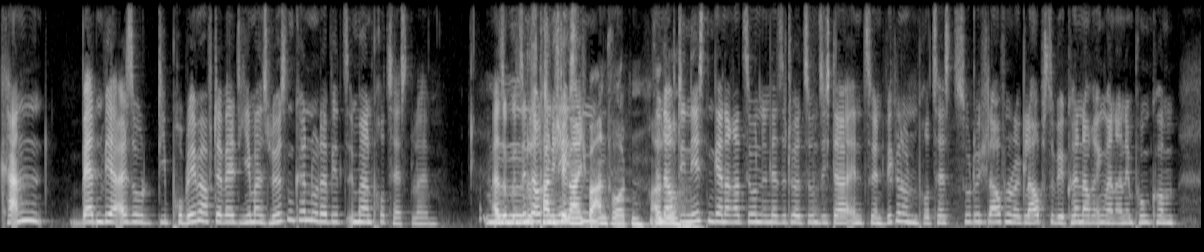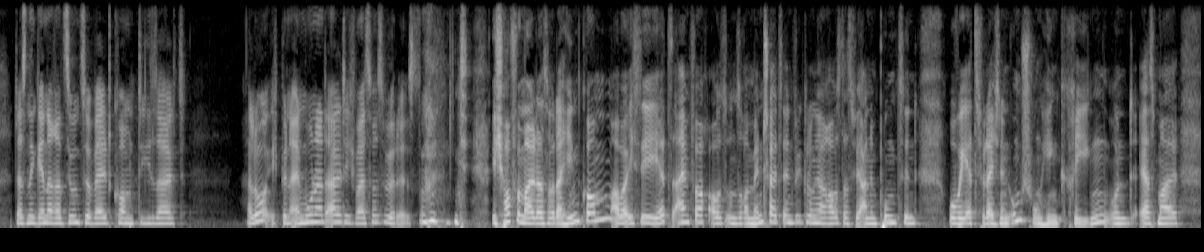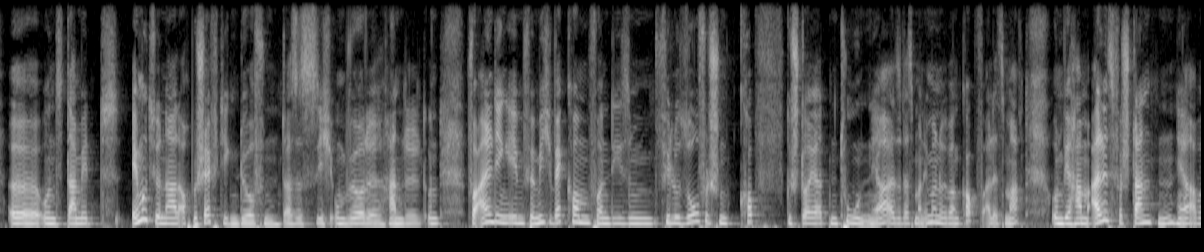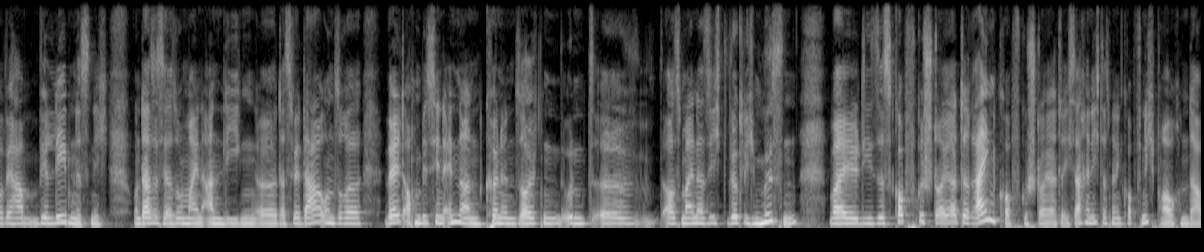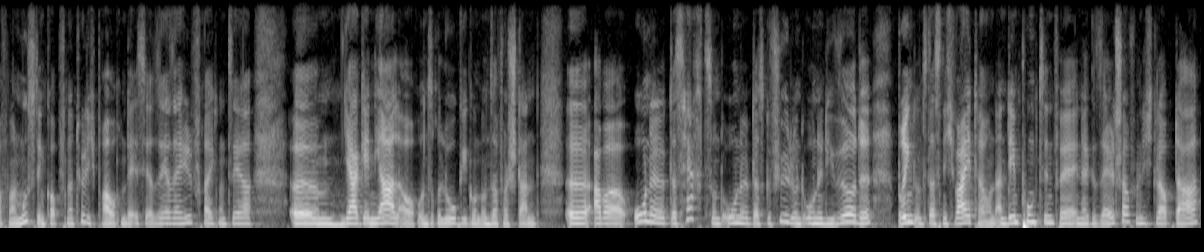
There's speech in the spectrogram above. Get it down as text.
Kann, werden wir also die Probleme auf der Welt jemals lösen können oder wird es immer ein Prozess bleiben? Also mm, sind das auch kann ich nächsten, dir gar nicht beantworten. Sind also, auch die nächsten Generationen in der Situation, sich da in, zu entwickeln und einen Prozess zu durchlaufen? Oder glaubst du, wir können auch irgendwann an den Punkt kommen, dass eine Generation zur Welt kommt, die sagt, Hallo, ich bin ein Monat alt, ich weiß, was Würde ist. ich hoffe mal, dass wir da hinkommen, aber ich sehe jetzt einfach aus unserer Menschheitsentwicklung heraus, dass wir an einem Punkt sind, wo wir jetzt vielleicht einen Umschwung hinkriegen und erstmal äh, uns damit emotional auch beschäftigen dürfen, dass es sich um Würde handelt und vor allen Dingen eben für mich wegkommen von diesem philosophischen kopfgesteuerten Tun, ja, also dass man immer nur über den Kopf alles macht und wir haben alles verstanden, ja, aber wir haben wir leben es nicht und das ist ja so mein Anliegen, äh, dass wir da unsere Welt auch ein bisschen ändern können sollten und äh, aus meiner Sicht wirklich müssen, weil dieses kopfgesteuerte, rein kopfgesteuerte, ich sage ja nicht, dass man den Kopf nicht brauchen darf, man muss den Kopf natürlich brauchen brauchen. Der ist ja sehr, sehr hilfreich und sehr ähm, ja, genial auch, unsere Logik und unser Verstand. Äh, aber ohne das Herz und ohne das Gefühl und ohne die Würde bringt uns das nicht weiter. Und an dem Punkt sind wir ja in der Gesellschaft und ich glaube, da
